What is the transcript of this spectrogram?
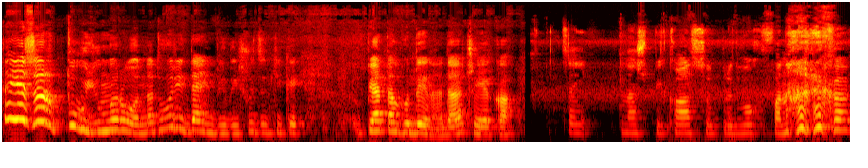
Та я жартую, Мирон, на дворі день білий, що це тільки п'ята година, да, чи яка? Цей наш Пікассо при двох фонариках.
